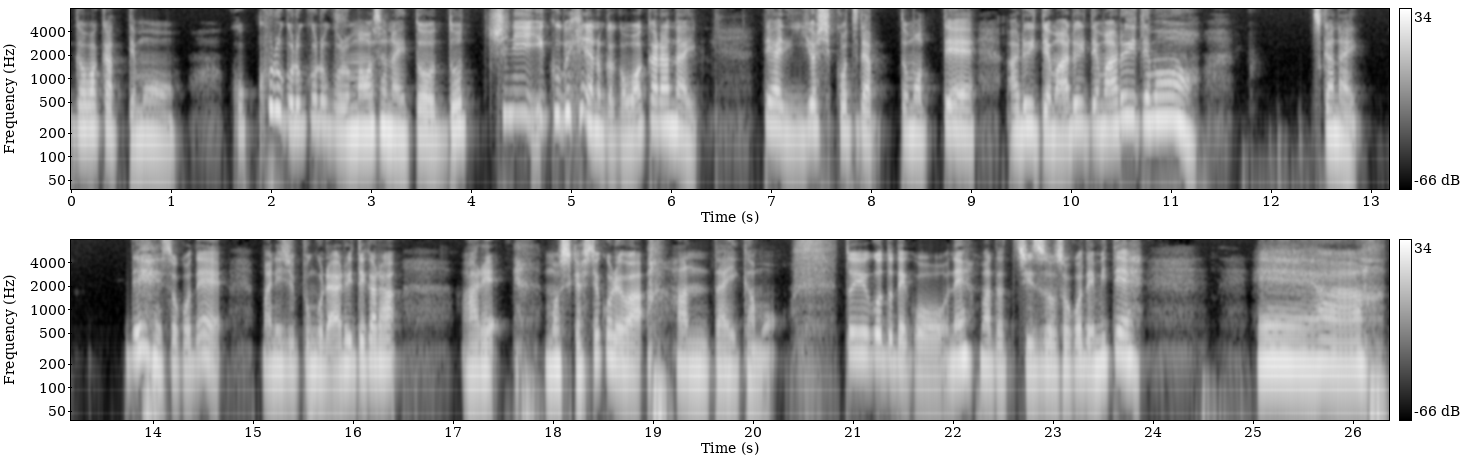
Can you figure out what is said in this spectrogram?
が分かっても、こう、くるくるくるくる回さないと、どっちに行くべきなのかが分からない。で、よし、こっちだと思って、歩いても歩いても歩いても、つかない。で、そこで、まあ、20分ぐらい歩いてから、あれ、もしかしてこれは反対かも。ということで、こうね、また地図をそこで見て、えー、あーっ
